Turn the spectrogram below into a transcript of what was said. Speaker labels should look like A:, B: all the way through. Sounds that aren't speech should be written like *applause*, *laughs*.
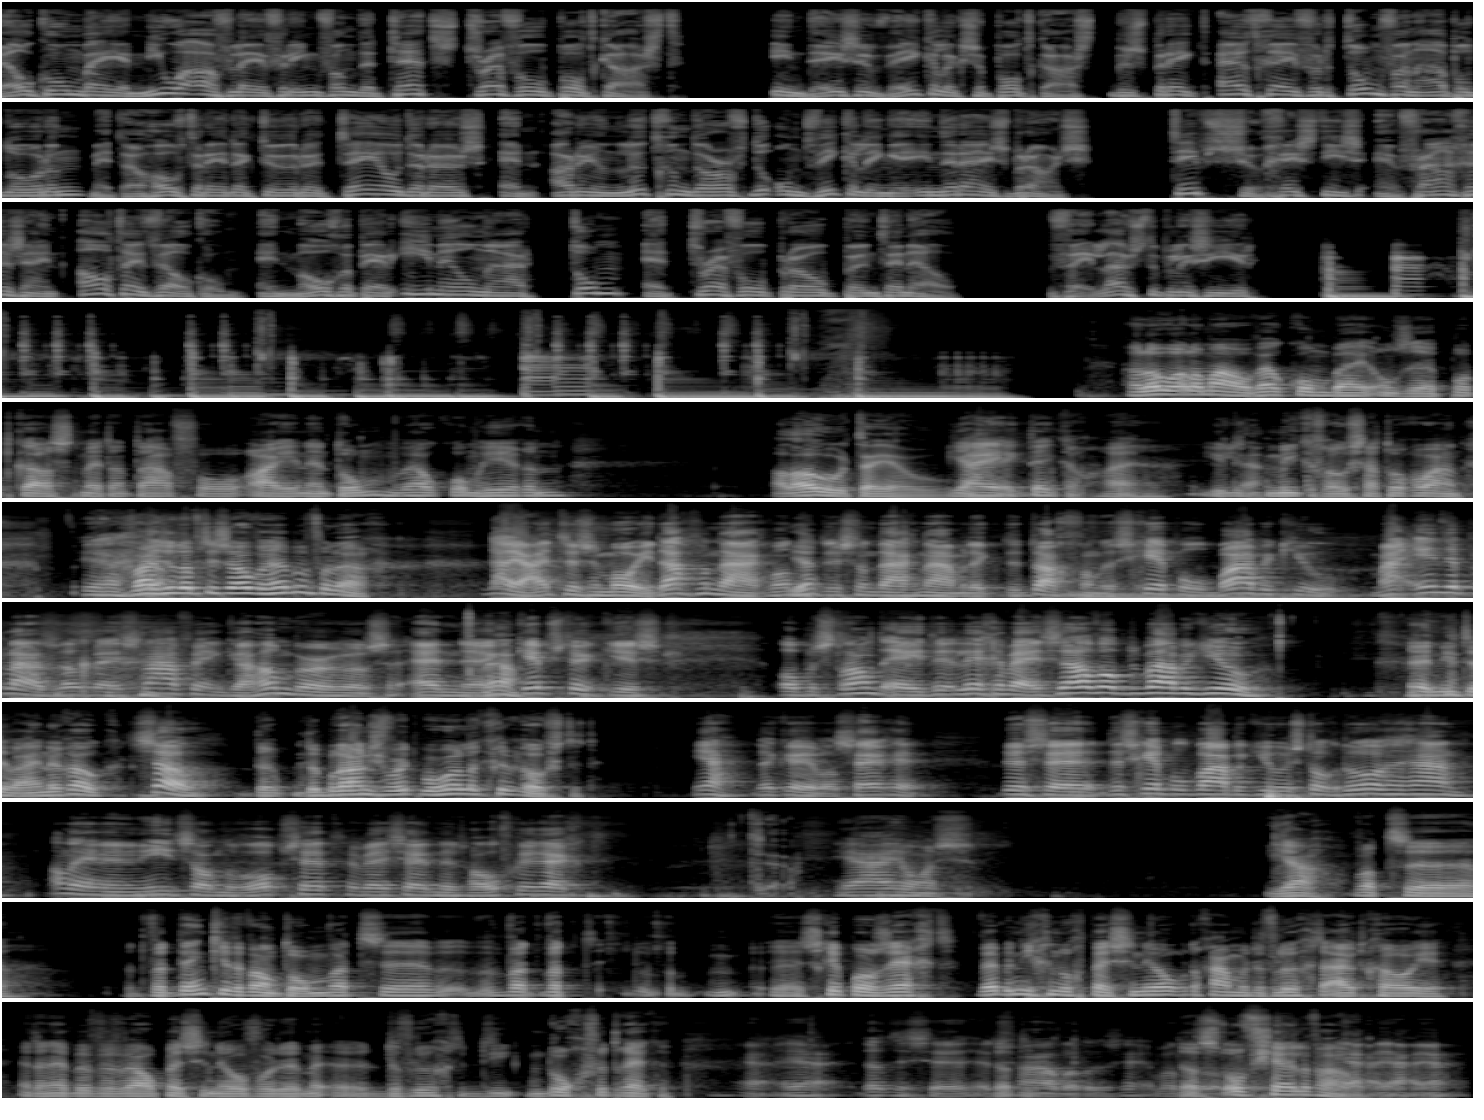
A: Welkom bij een nieuwe aflevering van de Ted's Travel Podcast. In deze wekelijkse podcast bespreekt uitgever Tom van Apeldoorn met de hoofdredacteuren Theo de Reus en Arjen Lutgendorf de ontwikkelingen in de reisbranche. Tips, suggesties en vragen zijn altijd welkom en mogen per e-mail naar tom@travelpro.nl. Veel luisterplezier.
B: Hallo allemaal, welkom bij onze podcast met aan tafel Arjen en Tom. Welkom heren.
C: Hallo Theo.
B: Ja,
D: Hey.
B: ik denk al, eh, jullie
C: Ja.
B: microfoon staat toch al aan.
D: Ja.
B: Waar zullen we het eens over hebben vandaag?
D: Nou ja, het is een mooie dag vandaag, want
B: Ja.
D: het is vandaag namelijk de dag van de Schiphol barbecue. Maar in de plaats dat wij slavinken, hamburgers en eh,
C: Ja.
D: kipstukjes op het strand eten, liggen wij zelf op de barbecue.
B: En niet te weinig ook.
D: Zo,
B: De, de branche wordt behoorlijk geroosterd.
D: ja, dat kun je wel zeggen. Dus eh, de Schiphol barbecue is toch doorgegaan. Alleen in een iets andere opzet. Wij zijn het hoofdgerecht. Ja, jongens.
B: Ja, wat, eh, wat, wat denk je ervan Tom? Wat, eh, wat, wat eh, Schiphol zegt, we hebben niet genoeg personeel, dan gaan we de vluchten uitgooien. En dan hebben we wel personeel voor de, de vluchten die nog vertrekken.
D: Ja, ja dat is eh, het
B: Dat-
D: verhaal wat er is. hè, wat
B: Dat is het officiële verhaal.
D: Ja, ja, ja.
